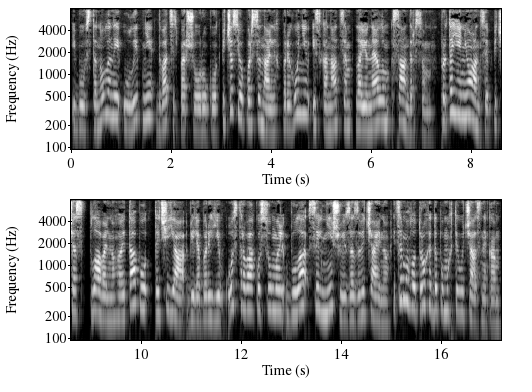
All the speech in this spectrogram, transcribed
і був встановлений у липні 21-го року під час його персональних перегонів із канадцем Лайонелом Сандерсом. Проте є нюанси під час плавального етапу течія біля берегів острова Косумель була сильнішою за звичайно, і це могло трохи допомогти учасникам.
